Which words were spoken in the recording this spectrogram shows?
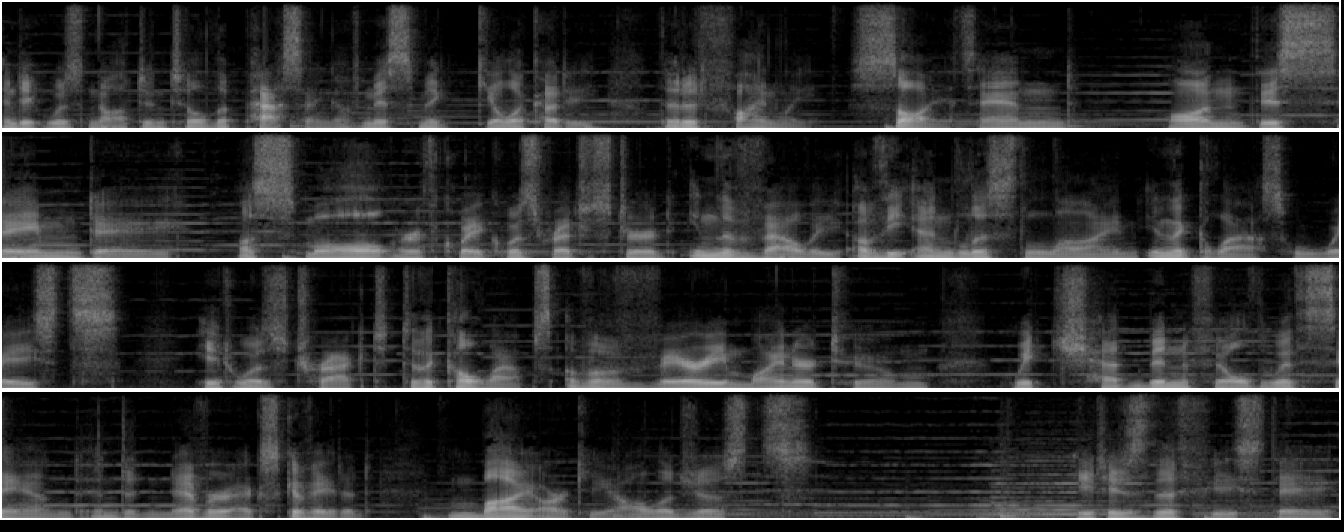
and it was not until the passing of Miss McGillicuddy that it finally saw its end. On this same day, a small earthquake was registered in the valley of the endless line in the glass wastes. It was tracked to the collapse of a very minor tomb, which had been filled with sand and never excavated by archaeologists. It is the feast day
